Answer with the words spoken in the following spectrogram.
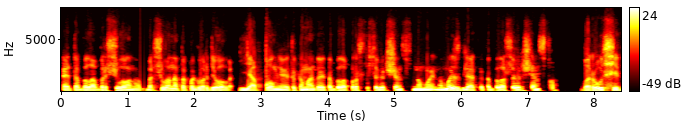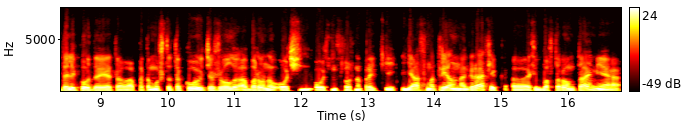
это была Барселона. Барселона Пепа Гвардиолы. Я помню эту команду, это было просто совершенство. На мой, на мой взгляд, это было совершенство. Боруссии далеко до этого, потому что такую тяжелую оборону очень-очень сложно пройти. Я смотрел на график э, во втором тайме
